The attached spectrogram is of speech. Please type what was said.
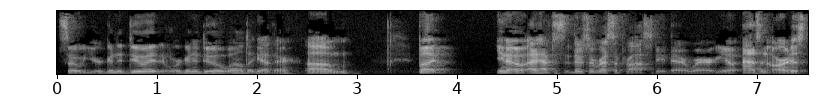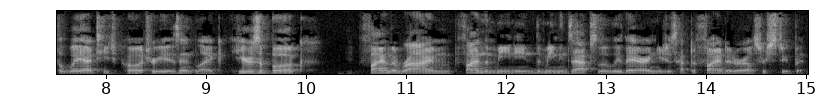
So you're going to do it and we're going to do it well together. Um, but you know, I'd have to. say There's a reciprocity there where you know, as an artist, the way I teach poetry isn't like here's a book, find the rhyme, find the meaning. The meaning's absolutely there, and you just have to find it, or else you're stupid.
